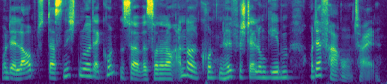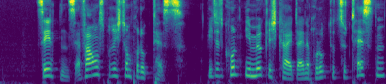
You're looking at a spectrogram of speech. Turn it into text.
und erlaubt, dass nicht nur der Kundenservice, sondern auch andere Kunden Hilfestellung geben und Erfahrungen teilen. Zehntens, Erfahrungsberichte und Produkttests. Bietet Kunden die Möglichkeit, deine Produkte zu testen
